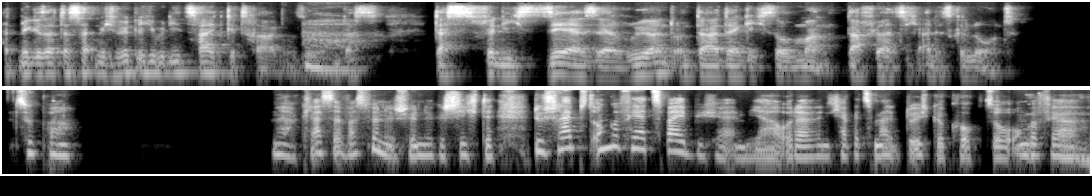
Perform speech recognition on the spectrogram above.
hat mir gesagt, das hat mich wirklich über die Zeit getragen. So, Ah. Das, das finde ich sehr, sehr rührend und da denke ich so, Mann, dafür hat sich alles gelohnt. Super. Na, klasse, was für eine schöne Geschichte. Du schreibst ungefähr zwei Bücher im Jahr, oder ich habe jetzt mal durchgeguckt, so ungefähr.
